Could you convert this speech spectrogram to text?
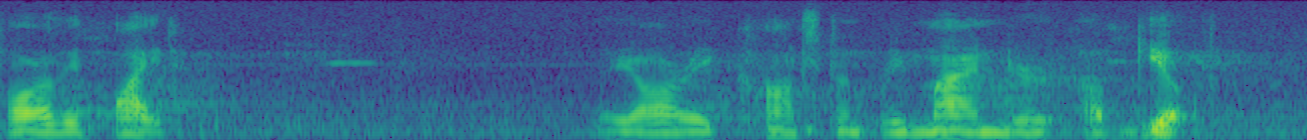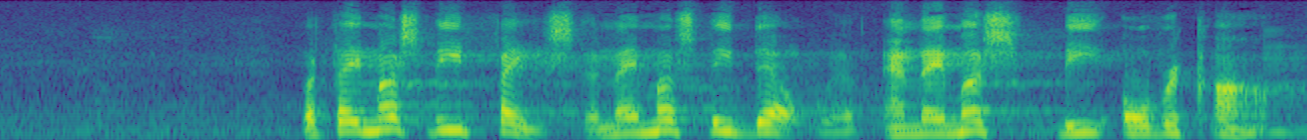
For the white, they are a constant reminder of guilt. But they must be faced and they must be dealt with and they must be overcome.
